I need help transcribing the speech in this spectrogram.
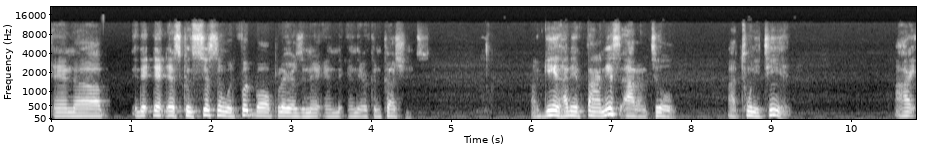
and uh, that, that, that's consistent with football players and their, and, and their concussions. Again, I didn't find this out until uh, 2010. I,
